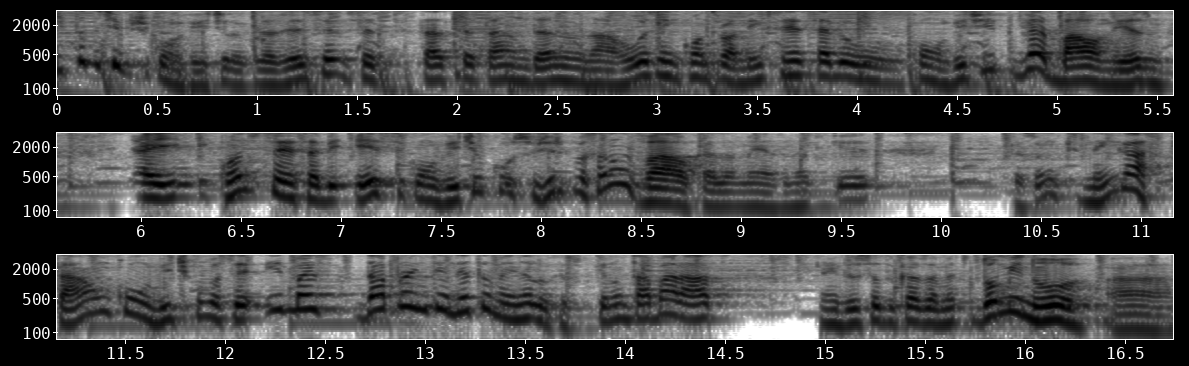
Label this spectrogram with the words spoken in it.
E todo tipo de convite, Lucas. Às vezes você, você, tá, você tá andando na rua, você encontra um amigo, você recebe o convite verbal mesmo. Aí, quando você recebe esse convite, eu sugiro que você não vá ao casamento, né? Porque pessoa não quis nem gastar um convite com você. E, mas dá para entender também, né, Lucas? Porque não tá barato. A indústria do casamento dominou a,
